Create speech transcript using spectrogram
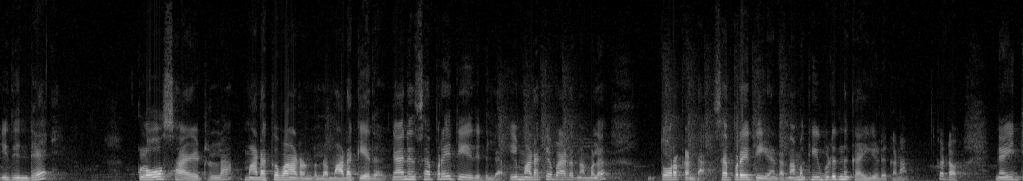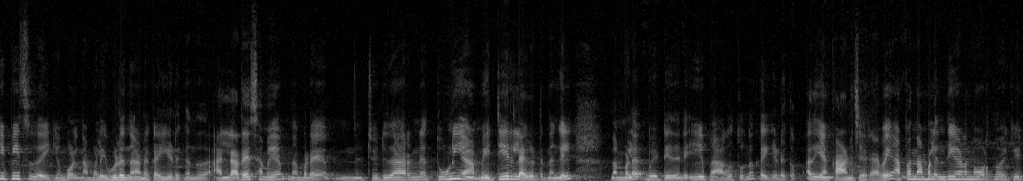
ഇതിന്റെ ക്ലോസ് ആയിട്ടുള്ള മടക്ക് പാടുണ്ടല്ലോ മടക്കിയത്. ഞാൻ സെപ്പറേറ്റ് ചെയ്തിട്ടില്ല. ഈ മടക്കുപാട് നമ്മൾ തുറക്കണ്ട സെപ്പറേറ്റ് ചെയ്യേണ്ട. നമുക്ക് ഇവിടുന്ന് കൈ എടുക്കണം. കേട്ടോ. നൈറ്റി പീസ് തയ്ക്കുമ്പോൾ നമ്മൾ ഇവിടെ നിന്നാണ് എടുക്കുന്നത്. അല്ല അതേസമയം നമ്മുടെ ചുരിദാറിന് തുണിയാണ് മെറ്റീരിയലാണ് കിട്ടുന്നെങ്കിൽ നമ്മൾ വെട്ടിയതിന്റെ ഈ ഭാഗത്തുനിന്ന് കൈ എടുക്കും. അത് ഞാൻ കാണിച്ചു തരാവേ. അപ്പം നമ്മൾ എന്ത് ചെയ്യണം എന്ന് ഓർത്ത് നോക്കി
